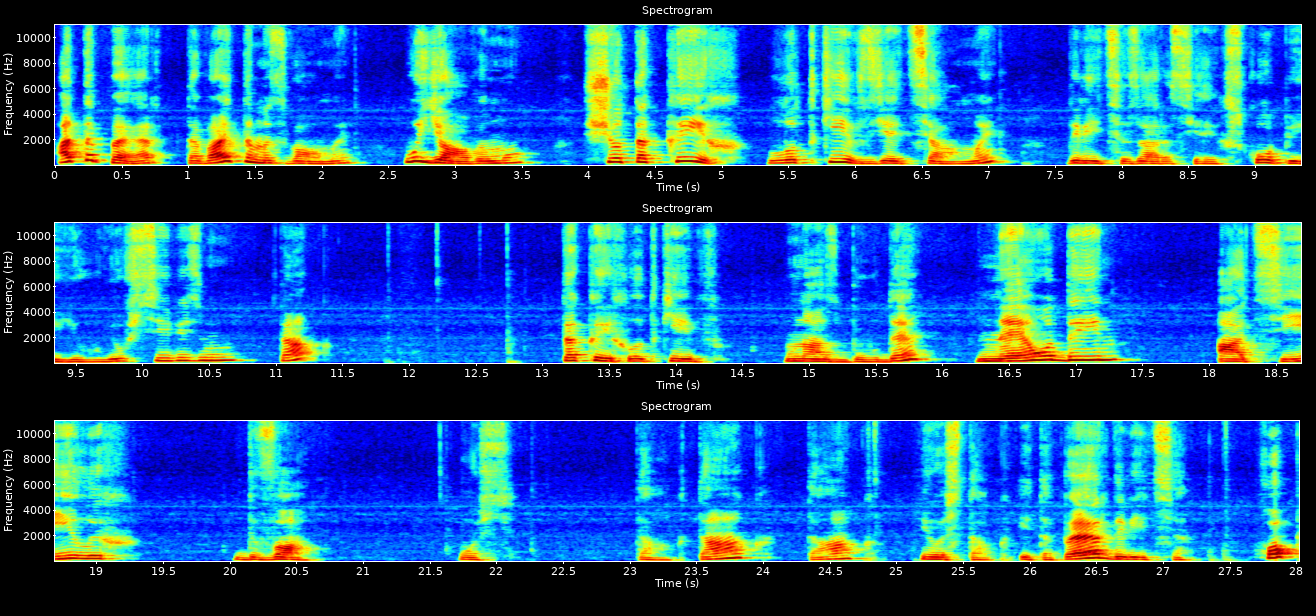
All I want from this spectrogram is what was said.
А тепер давайте ми з вами уявимо, що таких лотків з яйцями, дивіться, зараз я їх скопіюю, всі візьму, так? Таких лотків у нас буде не один, а цілих два. Ось. Так, так, так, і ось так. І тепер дивіться, хоп,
